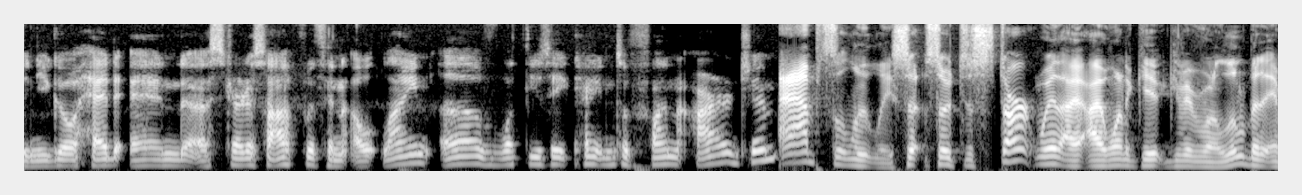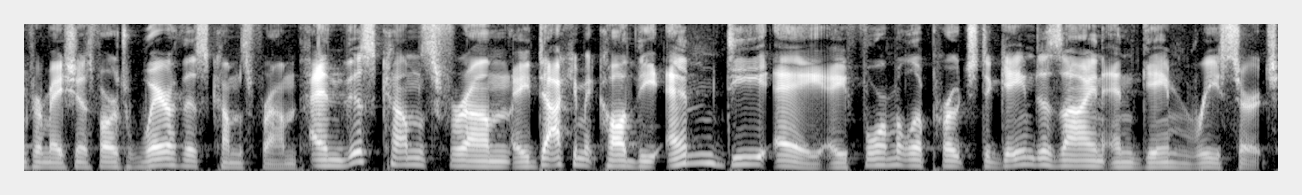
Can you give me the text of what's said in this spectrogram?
Can you go ahead and uh, start us off with an outline of what these eight kinds of fun are, Jim? Absolutely. So, so to start with, I, I want to give, give everyone a little bit of information as far as where this comes from. And this comes from a document called the MDA, a formal approach to game design and game research.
